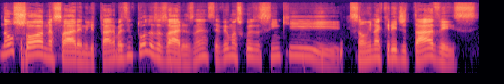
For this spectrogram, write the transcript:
não só nessa área militar, mas em todas as áreas, né? Você vê umas coisas assim que são inacreditáveis.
